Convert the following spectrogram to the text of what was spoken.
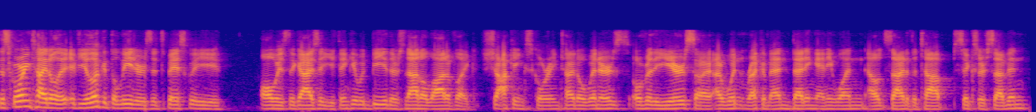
the scoring title, if you look at the leaders, it's basically always the guys that you think it would be. There's not a lot of like shocking scoring title winners over the years, so I, I wouldn't recommend betting anyone outside of the top six or seven.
